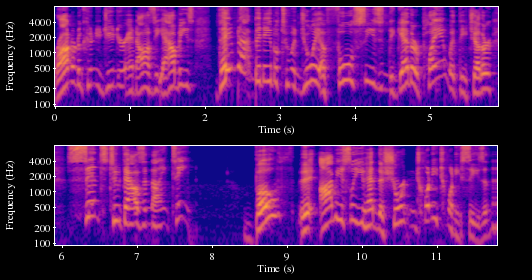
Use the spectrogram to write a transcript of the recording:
Ronald Acuna Jr. and Ozzie Albies, they've not been able to enjoy a full season together playing with each other since 2019 both eh, obviously you had the shortened 2020 season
